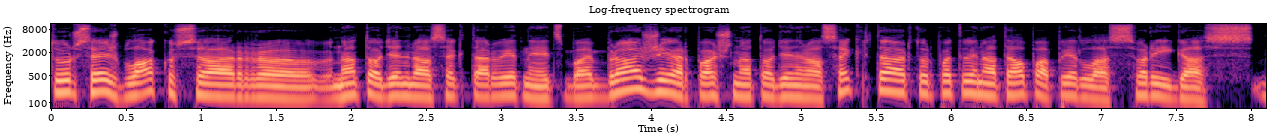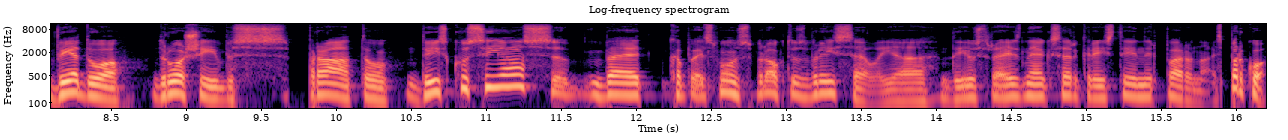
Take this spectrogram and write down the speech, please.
tur sēž blakus ar uh, NATO ģenerālsekretāra vietnieci Baibu Brāži, ar pašu NATO ģenerālsekretāru. Turpat vienā telpā piedalās svarīgās viedo drošības prātu diskusijās, bet kāpēc mums braukt uz Briseli, ja divas reiznieks ar Kristīnu ir parunājis? Par ko?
